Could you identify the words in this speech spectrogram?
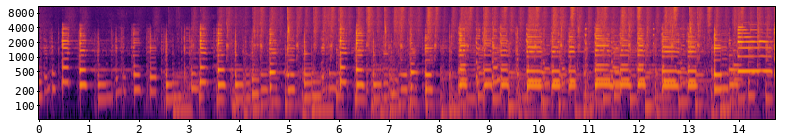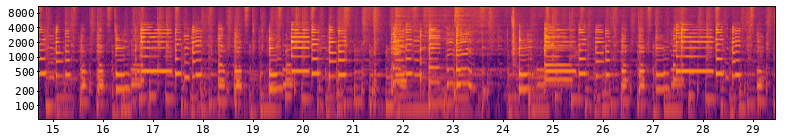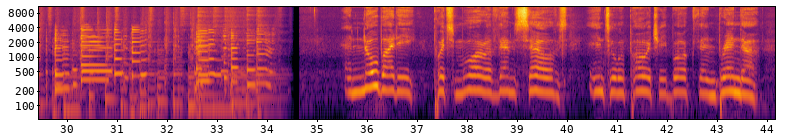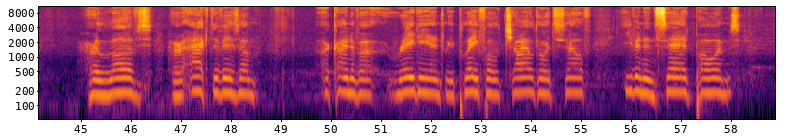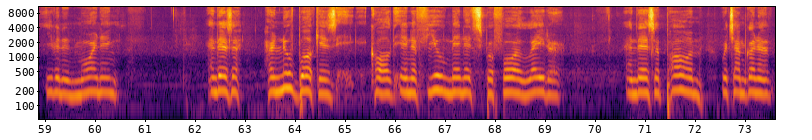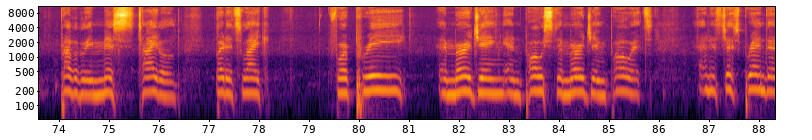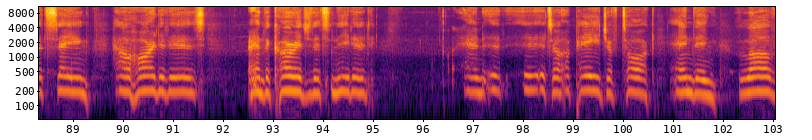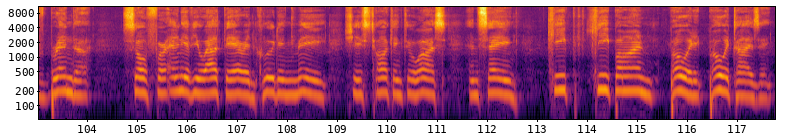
And nobody puts more of themselves into a poetry book than Brenda. Her loves, her activism, a kind of a radiantly playful childhood self, even in sad poems, even in mourning. And there's a, her new book is called In a Few Minutes Before Later. And there's a poem which I'm going to probably mistitled, but it's like for pre emerging and post emerging poets. And it's just Brenda saying how hard it is and the courage that's needed and it, it, it's a, a page of talk ending love Brenda. So, for any of you out there, including me, she's talking to us and saying, keep, keep on poet, poetizing.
